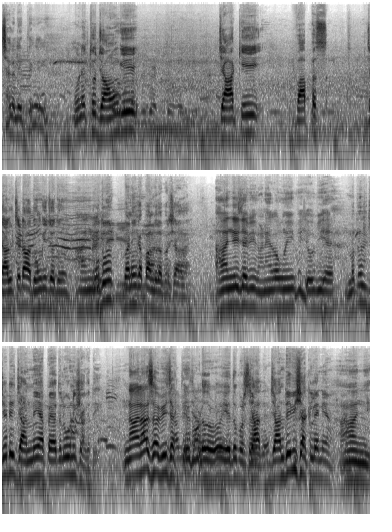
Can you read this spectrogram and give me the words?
छक लेते हैं ਹੁਣ ਇੱਥੋਂ ਜਾਓਗੇ ਜਾ ਕੇ ਵਾਪਸ ਜਲ ਚੜਾ ਦੋਗੇ ਜਦੋਂ ਹਾਂਜੀ। ਉਦੋਂ ਬਣੇਗਾ ਭੰਗ ਦਾ ਪ੍ਰਸ਼ਾਦ हाँ जी जब भी बनेगा वहीं पे जो भी है ਮਤਲਬ ਜਿਹੜੇ ਜਾਂਦੇ ਆ ਪੈਦਲ ਉਹ ਨਹੀਂ ਛਕਦੇ ना ना सभी छकते हैं थोड़ा थोड़ा ये तो प्रसाद ਜਾ- है ਜਾਂਦੇ ਵੀ ਛਕ ਲੈਨੇ ਆ हाँ जी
